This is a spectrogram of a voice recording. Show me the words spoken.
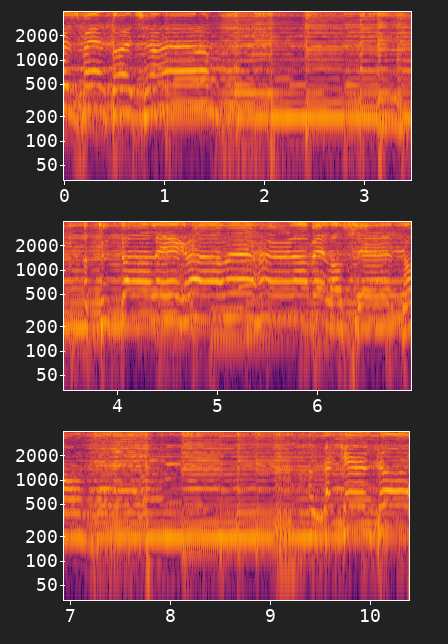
che svelto è cielo tutta allegra grave la velocità l'accanto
